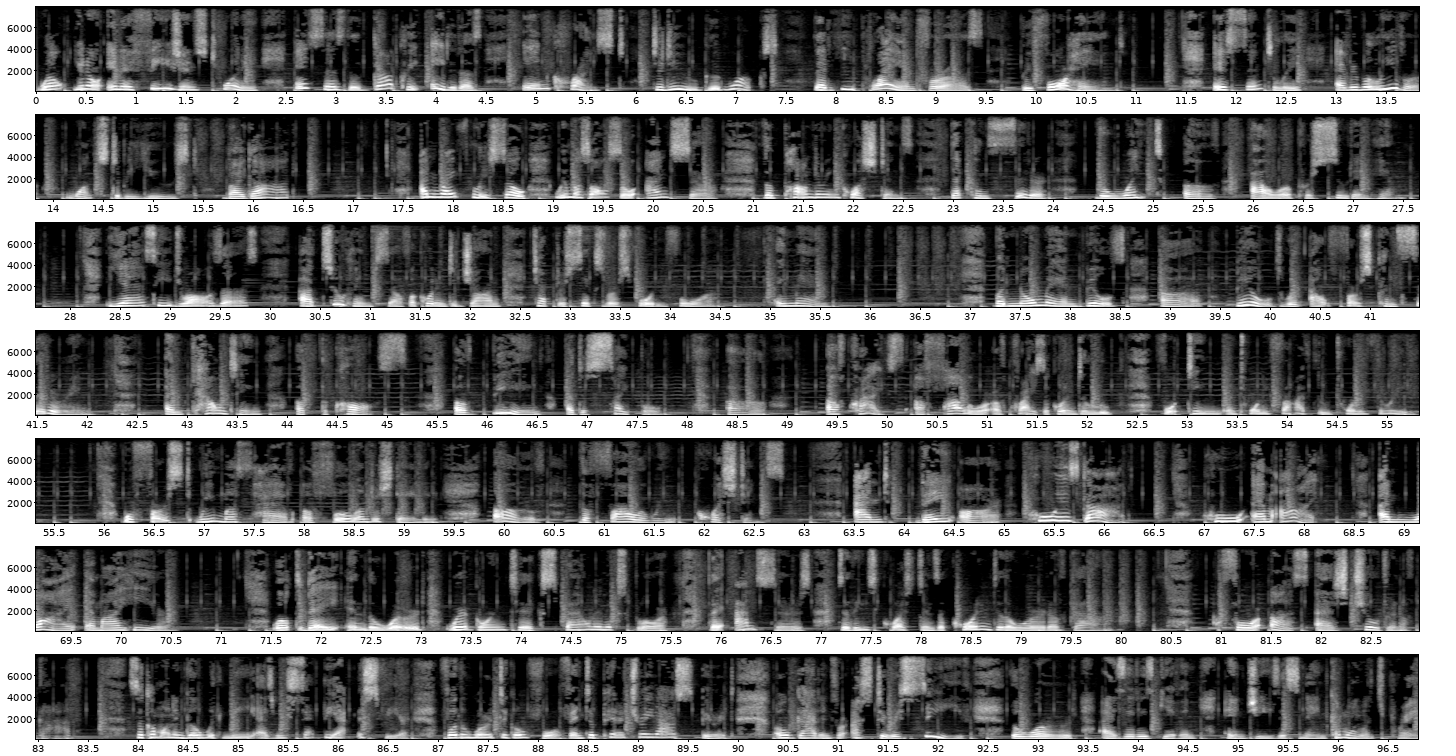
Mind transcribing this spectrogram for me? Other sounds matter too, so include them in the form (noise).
Well, you know, in Ephesians 20, it says that God created us in Christ to do good works that He planned for us beforehand. Essentially, every believer wants to be used by God. And rightfully so, we must also answer the pondering questions that consider the weight of our pursuing Him. Yes, he draws us uh, to himself according to John chapter 6 verse 44. Amen. But no man builds uh, builds without first considering and counting up the cost of being a disciple uh, of Christ, a follower of Christ, according to Luke 14 and 25 through 23. Well, first, we must have a full understanding of the following questions. And they are Who is God? Who am I? And why am I here? Well, today in the Word, we're going to expound and explore the answers to these questions according to the Word of God for us as children of God. So come on and go with me as we set the atmosphere for the word to go forth and to penetrate our spirit, oh God, and for us to receive the word as it is given in Jesus' name. Come on, let's pray.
